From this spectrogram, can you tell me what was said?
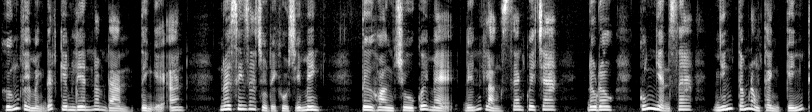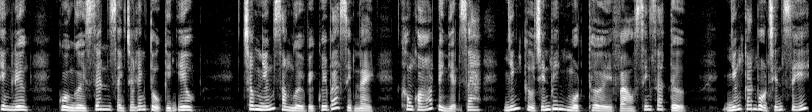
hướng về mảnh đất Kim Liên, Nam Đàn, tỉnh Nghệ An, nơi sinh ra Chủ tịch Hồ Chí Minh, từ Hoàng Trù quê mẹ đến làng sen quê cha, đâu đâu cũng nhận ra những tấm lòng thành kính thiêng liêng của người dân dành cho lãnh tụ kính yêu. Trong những dòng người về quê bác dịp này, không khó để nhận ra những cựu chiến binh một thời vào sinh ra tử, những cán bộ chiến sĩ,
